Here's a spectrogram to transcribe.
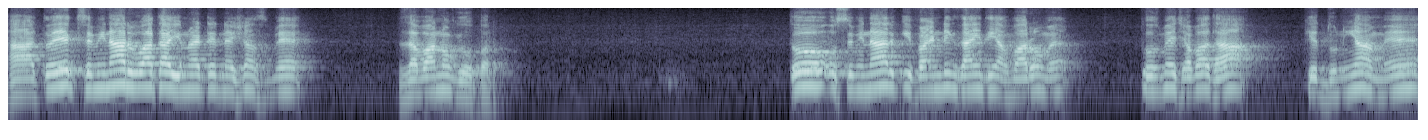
हाँ तो एक सेमिनार हुआ था यूनाइटेड नेशंस में जबानों के ऊपर। तो उस सेमिनार की फाइंडिंग्स आई थी अखबारों में तो उसमें छपा था कि दुनिया में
